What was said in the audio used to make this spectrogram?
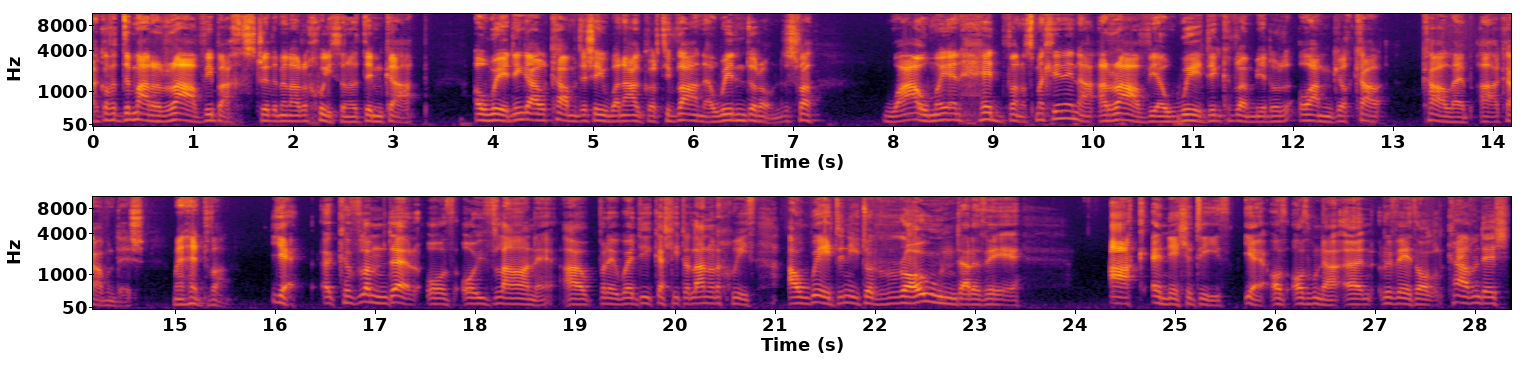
a goffa e dymar o rafi bach stryd yn mynd ar y chwyth ond o dim gap a wedyn gael Cavendish Iwan agor tu a wind o rownd jyst fel waw mae e'n hedfan os mae llun yna a rafi a wedyn cyflymiad o, o amgylch Cal Caleb a Cavendish mae'n hedfan Ie, yeah, y cyflymder oedd o'i flanau a bod e wedi gallu dod lan o'r y chwith a wedyn ni dod rownd ar y dde ac ennill y dydd. Ie, yeah, oedd, oedd hwnna yn rhyfeddol. Cavendish,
